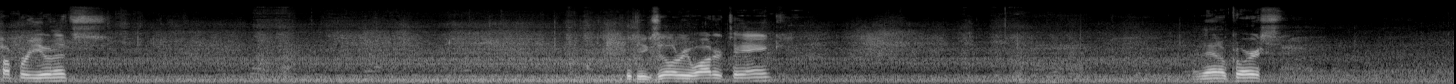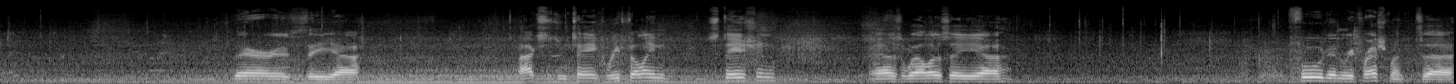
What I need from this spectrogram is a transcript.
Pumper units. With the auxiliary water tank. And then of course there is the uh, oxygen tank refilling station as well as a uh, food and refreshment uh,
